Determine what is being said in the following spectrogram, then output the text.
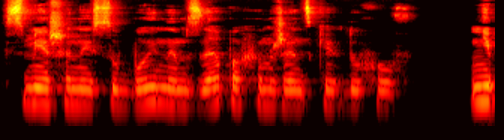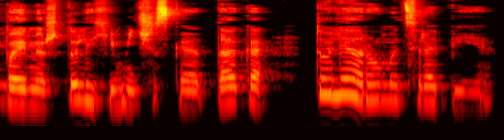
смешанный с убойным запахом женских духов. Не поймешь, то ли химическая атака, то ли ароматерапия.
